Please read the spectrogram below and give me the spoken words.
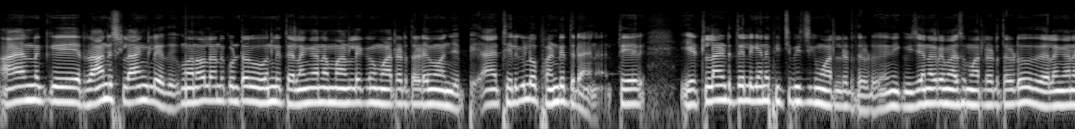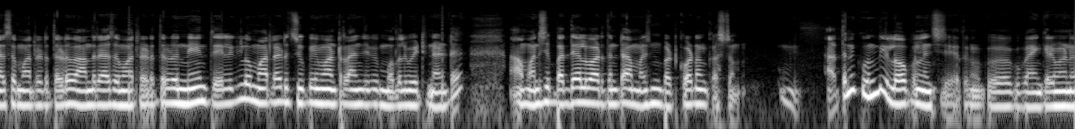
ఆయనకి రాని స్లాంగ్ లేదు. మన వాళ్ళు అనుకుంటారు ఓన్లీ తెలంగాణ మాండలికం మాట్లాడతాడేమో అని చెప్పి. ఆయన తెలుగులో పండితుడు ఆయన. తె ఎట్లాంటి తెలుగైనా పిచ్చి పిచ్చికి మాట్లాడతాడు. నీకు విజయనగరం యాస మాట్లాడతాడు తెలంగాణ యాస మాట్లాడతాడు ఆంధ్ర యాస మాట్లాడతాడు. నేను తెలుగులో మాట్లాడి చూపించమంటారా అని చెప్పి మొదలుపెట్టినంటే ఆ మనిషి పద్యాలు పాడుతుంటే ఆ మనిషిని పట్టుకోవడం కష్టం. అతనికి ఉంది లోపల నుంచి. అతనికి ఒక భయంకరమైన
